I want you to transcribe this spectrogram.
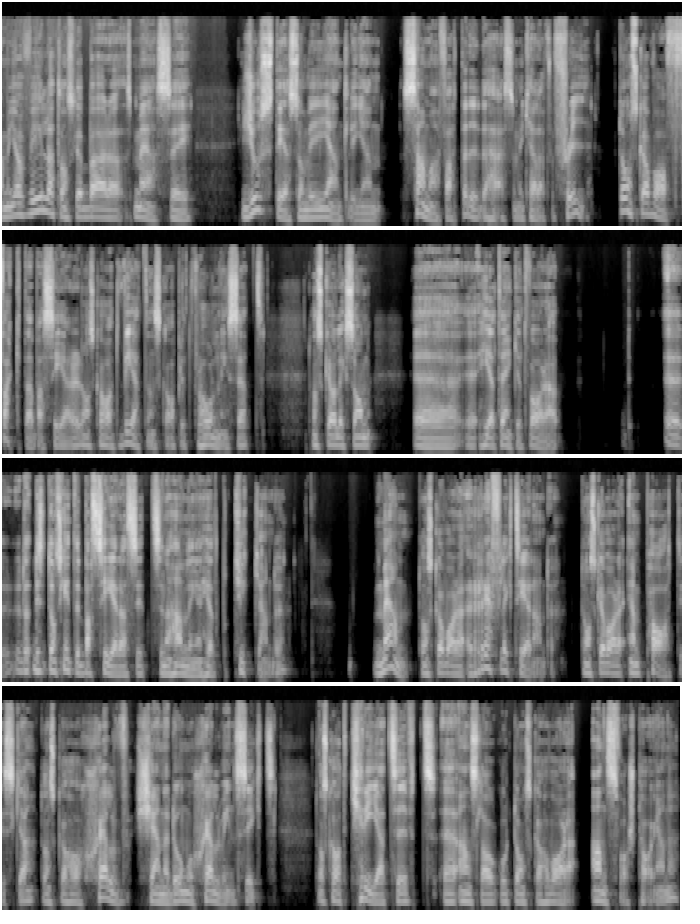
Ja, men jag vill att de ska bära med sig just det som vi egentligen sammanfattar i det här som vi kallar för free. De ska vara faktabaserade, de ska ha ett vetenskapligt förhållningssätt. De ska liksom eh, helt enkelt vara, eh, de ska inte basera sitt, sina handlingar helt på tyckande. Men de ska vara reflekterande, de ska vara empatiska, de ska ha självkännedom och självinsikt. De ska ha ett kreativt eh, anslag och de ska vara ansvarstagande.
